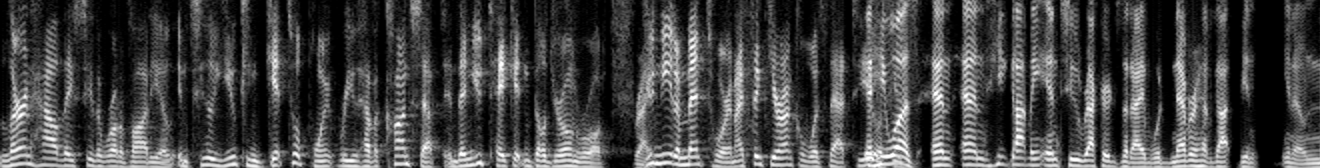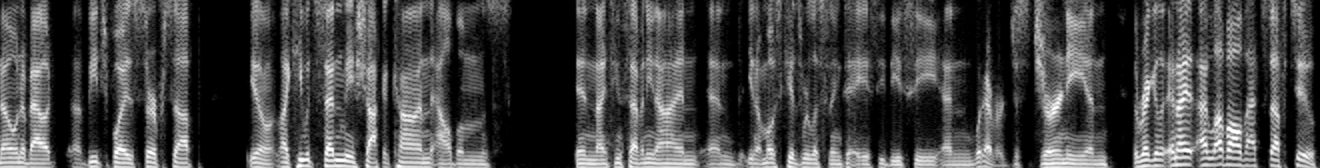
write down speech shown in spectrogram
learn how they see the world of audio until you can get to a point where you have a concept and then you take it and build your own world. Right. You need a mentor. And I think your uncle was that to you. Yeah, he was. And and he got me into records that I would never have got been, you know, known about. Uh, Beach Boys, Surfs Up, you know, like he would send me Chaka Khan albums in 1979 and you know most kids were listening to acdc and whatever just journey and the regular and I, I love all that stuff too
